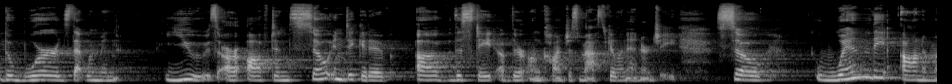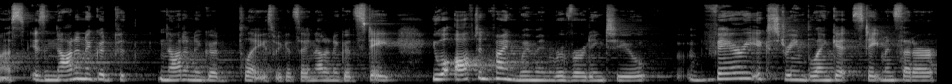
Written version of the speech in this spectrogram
the words that women use are often so indicative of the state of their unconscious masculine energy. So, when the animus is not in a good not in a good place, we could say, not in a good state, you will often find women reverting to very extreme blanket statements that are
